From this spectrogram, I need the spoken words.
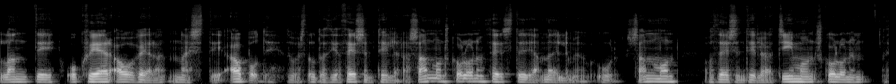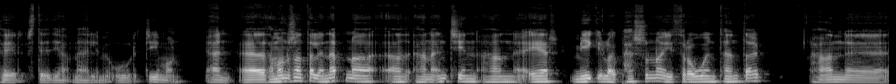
landi og hver á að vera næsti ábóti. Þú veist, út af því að þeir sem til er að Sanmón skólunum, þeir styðja meðlemi úr Sanmón og þeir sem til er að Gímón skólunum, þeir styðja meðlemi úr Gímón. En uh, það má nú samtalið nefna að hann Engin, hann er mikilvæg persona í þróun Tendai hann uh,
